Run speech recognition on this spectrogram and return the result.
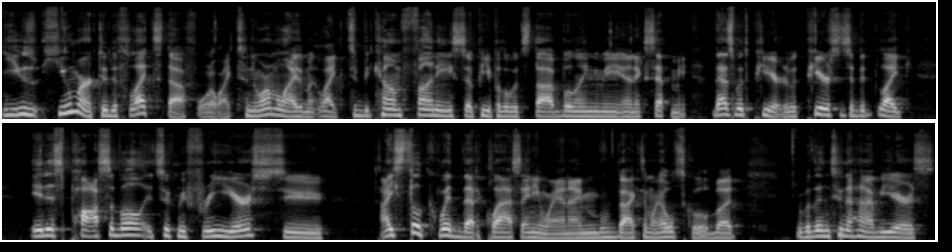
use humor to deflect stuff or like to normalize it, like to become funny so people would stop bullying me and accept me. That's with peers. With peers, it's a bit like it is possible. It took me three years to. I still quit that class anyway, and I moved back to my old school. But within two and a half years,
